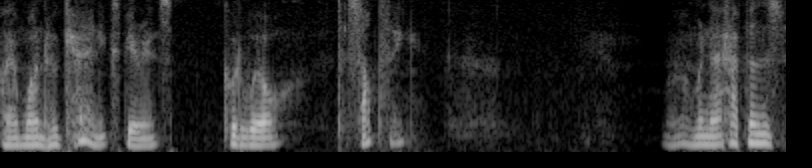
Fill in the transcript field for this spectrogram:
I am one who can experience goodwill to something. When that happens,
